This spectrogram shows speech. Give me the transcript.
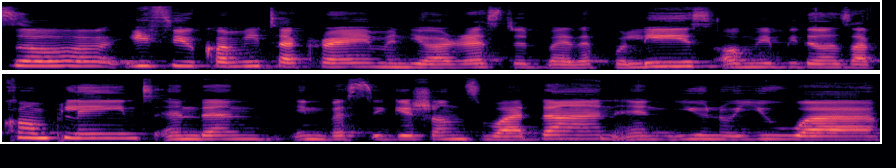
So if you commit a crime and you're arrested by the police, or maybe there was a complaint and then investigations were done and you know you were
